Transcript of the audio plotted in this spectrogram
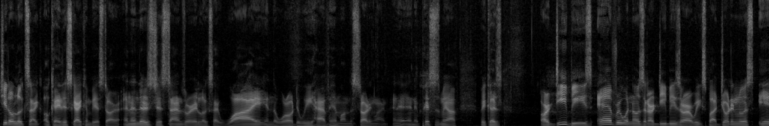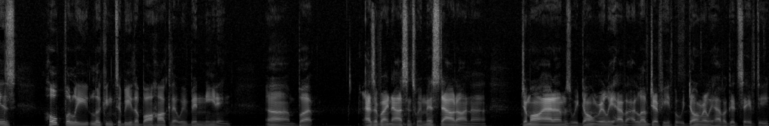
Cheeto looks like okay, this guy can be a star, and then there's just times where it looks like why in the world do we have him on the starting line? And it, and it pisses me off because our DBs, everyone knows that our DBs are our weak spot. Jourdan Lewis is hopefully looking to be the ball hawk that we've been needing. Um, but as of right now, since we missed out on uh, Jamal Adams, we don't really have. I love Jeff Heath, but we don't really have a good safety.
